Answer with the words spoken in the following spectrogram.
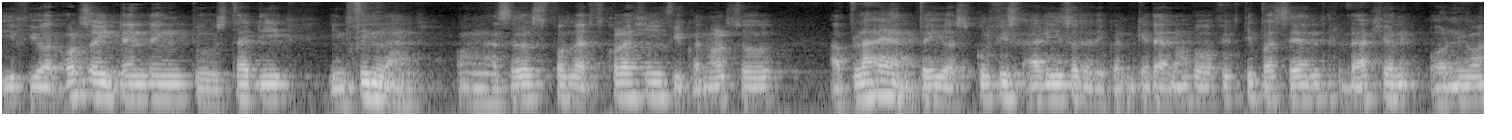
If you are also intending to study in Finland on a self-sponsored scholarship, you can also apply and pay your school fees early so that you can get an over 50% reduction on your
